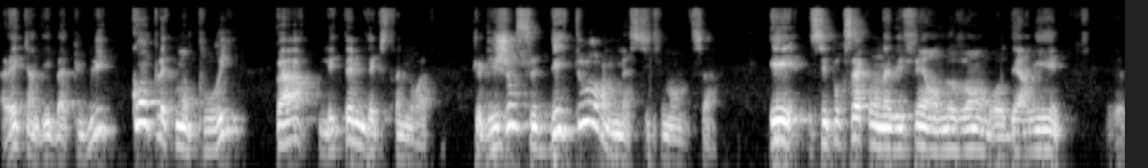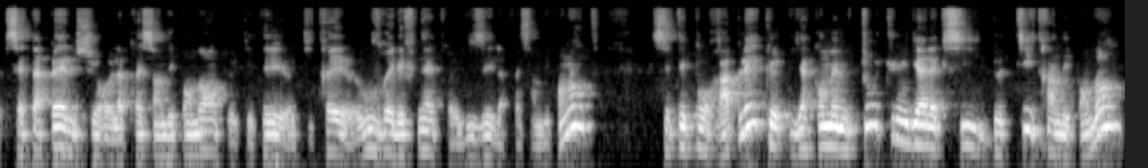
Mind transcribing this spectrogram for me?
avec un débat public complètement pourri par les thèmes d'extrême droite, que les gens se détournent massivement de ça. Et c'est pour ça qu'on avait fait en novembre dernier euh, cet appel sur la presse indépendante qui était euh, titré euh, Ouvrez les fenêtres, lisez la presse indépendante. C'était pour rappeler qu'il y a quand même toute une galaxie de titres indépendants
